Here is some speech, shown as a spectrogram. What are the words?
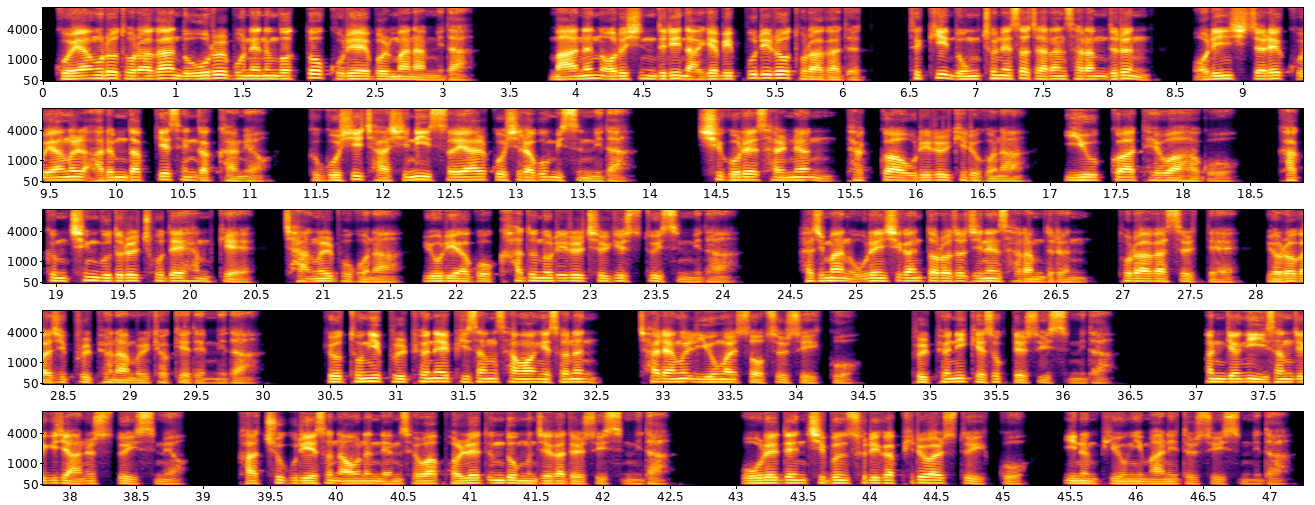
고향으로 돌아가 노후를 보내는 것도 고려해 볼 만합니다. 많은 어르신들이 낙엽이 뿌리로 돌아가듯 특히 농촌에서 자란 사람들은 어린 시절의 고향을 아름답게 생각하며 그곳이 자신이 있어야 할 곳이라고 믿습니다. 시골에 살면 닭과 오리를 기르거나 이웃과 대화하고 가끔 친구들을 초대해 함께 장을 보거나 요리하고 카드놀이를 즐길 수도 있습니다. 하지만 오랜 시간 떨어져 지낸 사람들은 돌아갔을 때 여러 가지 불편함을 겪게 됩니다. 교통이 불편해 비상 상황에서는 차량을 이용할 수 없을 수 있고 불편이 계속될 수 있습니다. 환경이 이상적이지 않을 수도 있으며 가축 우리에서 나오는 냄새와 벌레 등도 문제가 될 수 있습니다. 오래된 집은 수리가 필요할 수도 있고 이는 비용이 많이 들 수 있습니다.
